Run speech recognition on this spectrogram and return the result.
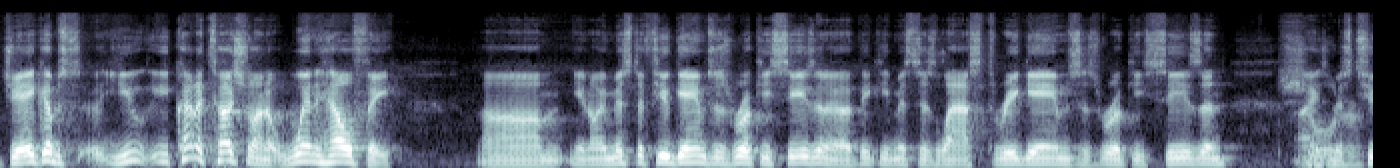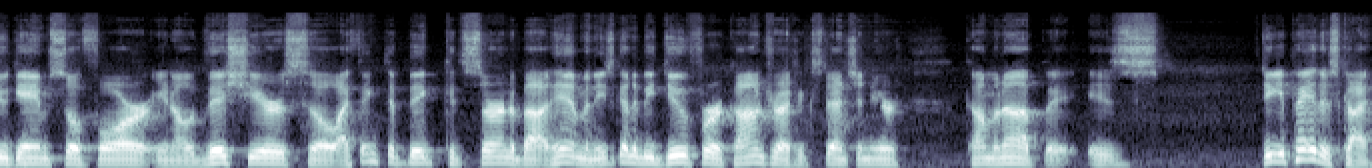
Jacobs, you you kind of touched on it. When healthy, um, you know, he missed a few games his rookie season. I think he missed his last three games his rookie season. Uh, he's missed two games so far, you know, this year. So I think the big concern about him, and he's going to be due for a contract extension here coming up, is do you pay this guy?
